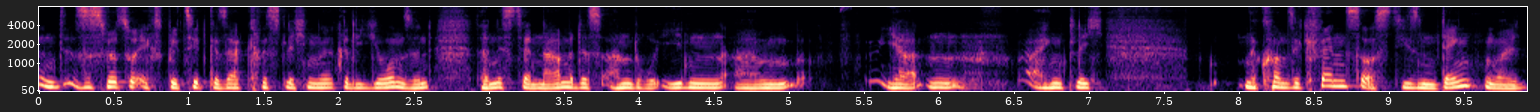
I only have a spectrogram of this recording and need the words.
und es wird so explizit gesagt, christlichen Religion sind, dann ist der Name des Androiden ähm, ja eigentlich eine Konsequenz aus diesem Denken, weil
